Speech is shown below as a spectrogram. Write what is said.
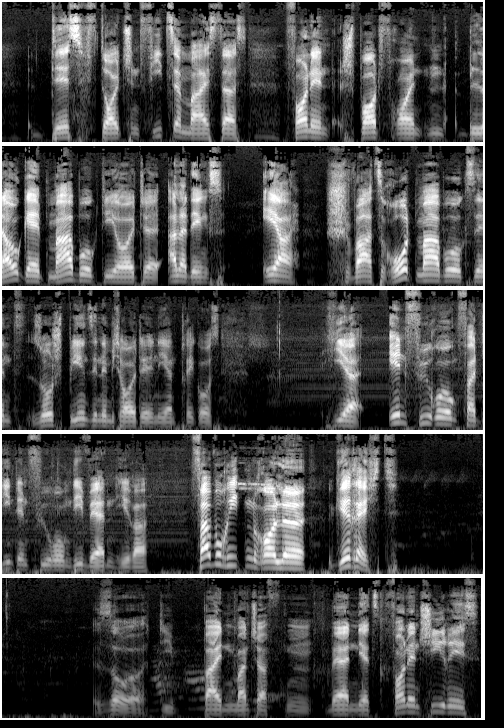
des deutschen Vizemeisters von den Sportfreunden Blau-Gelb Marburg, die heute allerdings eher schwarz-rot Marburg sind. So spielen sie nämlich heute in ihren Trikots hier in Führung, verdient in Führung. Die werden ihrer Favoritenrolle gerecht. So, die beiden Mannschaften werden jetzt von den Schiris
